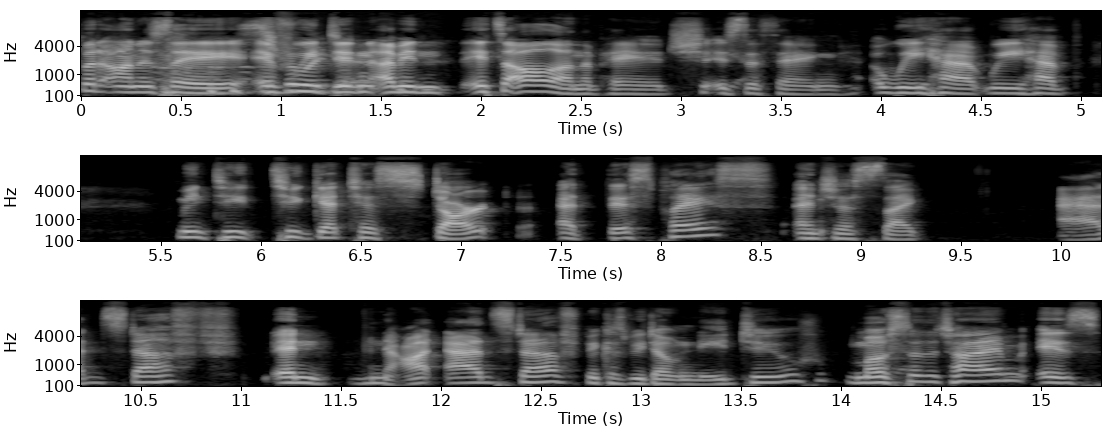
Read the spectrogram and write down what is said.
But honestly, if really we didn't, good. I mean, it's all on the page. Is the thing we have? We have. I mean, to to get to start at this place and just like add stuff and not add stuff because we don't need to most of the time is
